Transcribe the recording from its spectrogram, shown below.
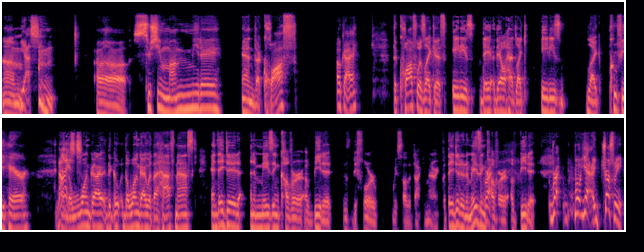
Um Yes. uh Sushi Mamire and the Quaff. Okay. The Quaff was like a 80s they they all had like 80s like poofy hair. Nice. And the one guy, the go- the one guy with a half mask, and they did an amazing cover of "Beat It." Before we saw the documentary, but they did an amazing Right. cover of "Beat It." Right. Well, yeah. Trust me,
